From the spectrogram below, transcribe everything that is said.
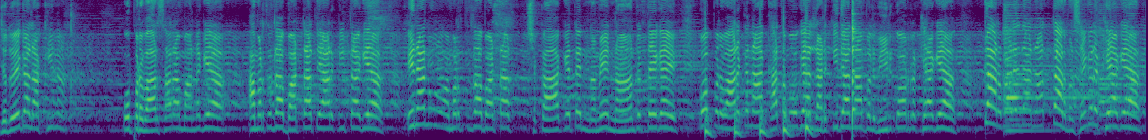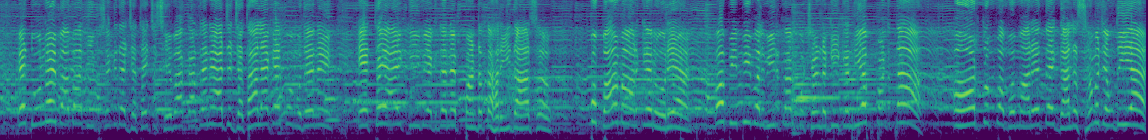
ਜਦੋਂ ਇਹ ਗੱਲ ਆਖੀ ਨਾ, ਉਹ ਪਰਿਵਾਰ ਸਾਰਾ ਮੰਨ ਗਿਆ। ਅੰਮ੍ਰਿਤ ਦਾ ਬਾਟਾ ਤਿਆਰ ਕੀਤਾ ਗਿਆ। ਇਹਨਾਂ ਨੂੰ ਅੰਮ੍ਰਿਤ ਦਾ ਬਾਟਾ ਛਕਾ ਕੇ ਤੇ ਨਵੇਂ ਨਾਂ ਦਿੱਤੇ ਗਏ। ਉਹ ਪਰਿਵਾਰਕ ਨਾਂ ਖਤਮ ਹੋ ਗਿਆ, ਲੜਕੀ ਦਾ ਨਾਂ ਬਲਵੀਰ ਕੌਰ ਰੱਖਿਆ ਗਿਆ। ਘਰ ਵਾਲੇ ਦਾ ਨਾਂ ਧਰਮ ਸਿੰਘ ਰੱਖਿਆ ਗਿਆ। ਇਹ ਦੋਨੇ ਬਾਬਾ ਦੀਪ ਸਿੰਘ ਦੇ ਜਥੇ 'ਚ ਸੇਵਾ ਕਰਦੇ ਨੇ, ਅੱਜ ਜਥਾ ਲੈ ਕੇ ਘੁੰਮਦੇ ਨੇ। ਇੱਥੇ ਆਏ ਕੀ ਵੇਖਦੇ ਨੇ? ਪੰਡਤ ਹਰੀਦਾਸ ਭੁੱਬਾ ਮਾਰ ਕੇ ਰੋ ਰਿਹਾ। ਉਹ ਬੀਬੀ ਬਲਵੀਰ ਕੌਰ ਪੁੱਛਣ ਲੱਗੀ, ਕਹਿੰਦੀ ਆ ਪੰਡਤਾ, ਔਰਤ ਭੁੱਬ ਮਾਰੇ ਤੇ ਗੱਲ ਸਮਝ ਆਉਂਦੀ ਆ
